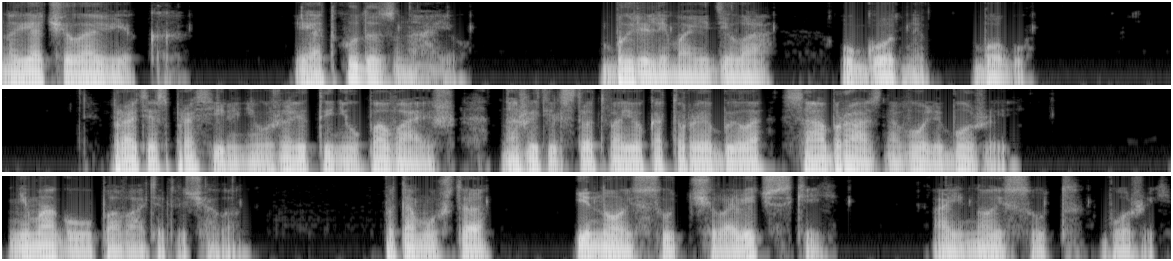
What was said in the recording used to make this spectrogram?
но я человек, и откуда знаю, были ли мои дела угодны Богу?» Братья спросили, «Неужели ты не уповаешь на жительство твое, которое было сообразно воле Божией?» «Не могу уповать», — отвечал он, «потому что иной суд человеческий, а иной суд Божий».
